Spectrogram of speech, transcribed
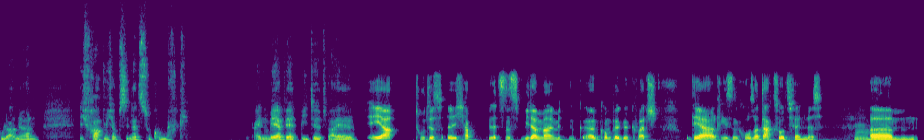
cool anhören, ich frage mich, ob es in der Zukunft einen Mehrwert bietet, weil. Ja, tut es. Ich habe letztens wieder mal mit einem Kumpel gequatscht, der riesengroßer Dark Souls-Fan ist. Mhm. Ähm,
